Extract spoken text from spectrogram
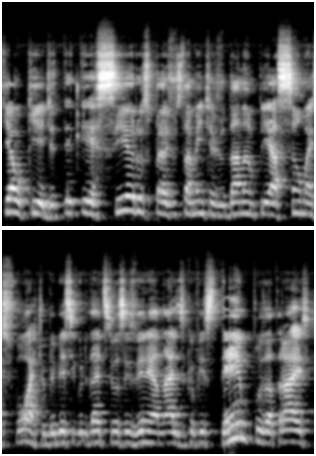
que é o que? De ter terceiros para justamente ajudar na ampliação mais forte. O BB Seguridades, se vocês verem a análise que eu fiz tempos atrás,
